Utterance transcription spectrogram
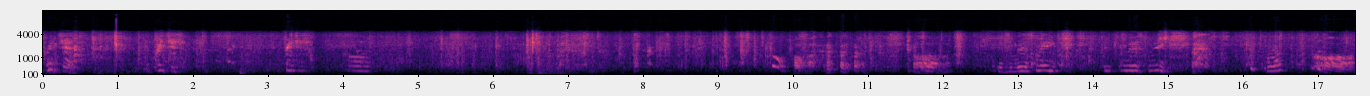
Princess! Princess! Princess! Oh. Oh. oh. Did you miss me? Did you miss me? Huh? Oh.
